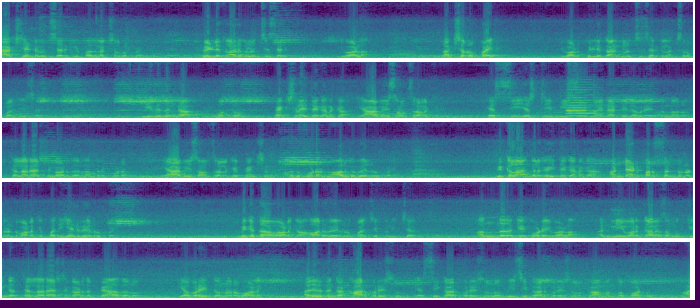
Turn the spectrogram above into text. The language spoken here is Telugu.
యాక్సిడెంట్ వచ్చేసరికి పది లక్షల రూపాయలు. పెళ్ళి కానుకలు వచ్చేసరికి ఇవాళ లక్ష రూపాయలు. ఇవాళ పెళ్ళి కానుకలు వచ్చేసరికి లక్ష రూపాయలు చేశారు. ఈ విధంగా మొత్తం పెన్షన్ అయితే కనుక యాభై సంవత్సరాలకి ఎస్సీ ఎస్టీ బీసీ మైనార్టీలు ఎవరైతే ఉన్నారో తెల్ల రేషన్ కార్డుదారులందరికీ కూడా యాభై సంవత్సరాలకే పెన్షన్. అది కూడా నాలుగు వేల రూపాయలు. వికలాంగులకు అయితే కనుక హండ్రెడ్ పర్సెంట్ ఉన్నటువంటి వాళ్ళకి పదిహేను వేల రూపాయలు. మిగతా వాళ్ళకి ఆరు వేల రూపాయలు చెప్పని ఇచ్చారు అందరికీ కూడా ఇవాళ అన్ని వర్గాల ముఖ్యంగా తెల్ల రేషన్ కార్డు పేదలు ఎవరైతే ఉన్నారో వాళ్ళకి. అదేవిధంగా కార్పొరేషన్ ఎస్సీ కార్పొరేషన్లో బీసీ కార్పొరేషన్లో కామన్తో పాటు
